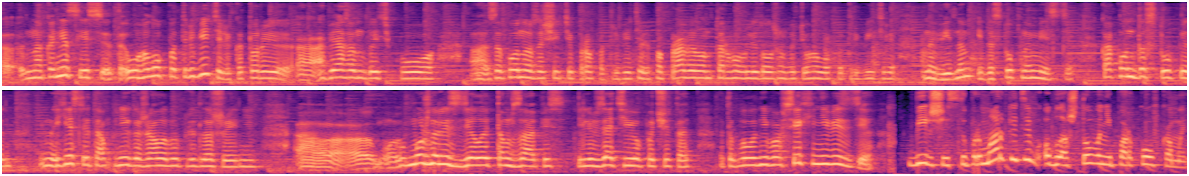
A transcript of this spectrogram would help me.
Э, наконец, есть уголок потребителя, который э, обязан быть по э, закону о защите прав потребителя, по правилам торговли должен быть уголок потребителя на видном и доступном месте. Как он доступен, если там книга жалоб и предложений, можно ли сделать там запись или взять ее почитать. Это было не во всех и не везде. Більшість супермаркетів облаштовані парковками,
